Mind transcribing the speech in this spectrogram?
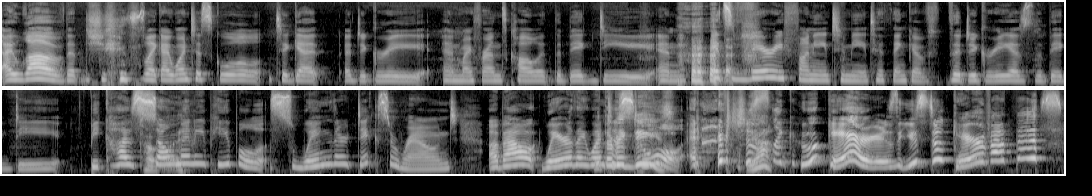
I love that she's like, I went to school to get a degree, and my friends call it the big D. And it's very funny to me to think of the degree as the big D. Because so many people swing their dicks around about where they went to school. And I'm just Yeah. like, who cares? You still care about this?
